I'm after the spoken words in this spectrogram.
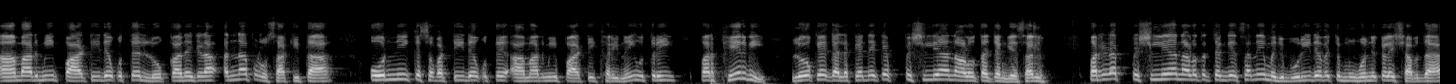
ਆਮ ਆਦਮੀ ਪਾਰਟੀ ਦੇ ਉੱਤੇ ਲੋਕਾਂ ਨੇ ਜਿਹੜਾ ਅੰਨਾ ਭਰੋਸਾ ਕੀਤਾ ਉਨੀ ਕਸਵੱਟੀ ਦੇ ਉੱਤੇ ਆਮ ਆਦਮੀ ਪਾਰਟੀ ਖਰੀ ਨਹੀਂ ਉਤਰੀ, ਪਰ ਫਿਰ ਵੀ ਲੋਕ ਇਹ ਗੱਲ ਕਹਿੰਦੇ ਕਿ ਪਿਛਲਿਆਂ ਨਾਲੋਂ ਤਾਂ ਚੰਗੇ ਸਨ। ਪਰ ਜਿਹੜਾ ਪਿਛਲਿਆਂ ਨਾਲੋਂ ਤਾਂ ਚੰਗੇ ਸਨ, ਇਹ ਮਜਬੂਰੀ ਦੇ ਵਿੱਚ ਮੂੰਹੋਂ ਨਿਕਲੇ ਸ਼ਬਦ ਆ,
